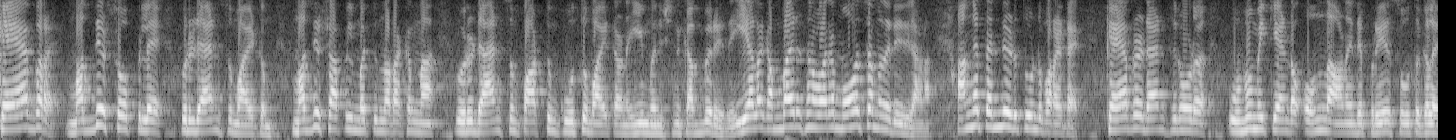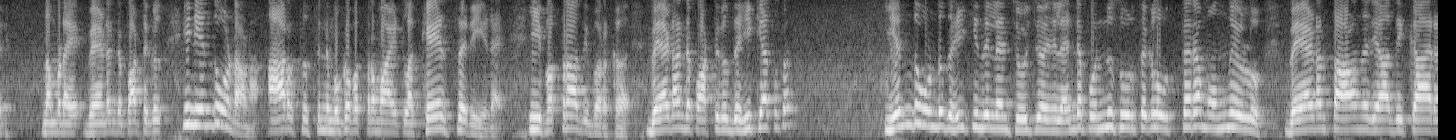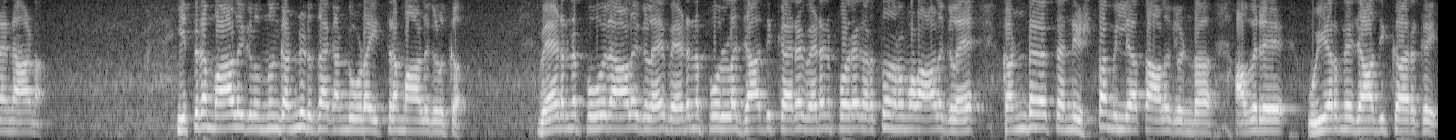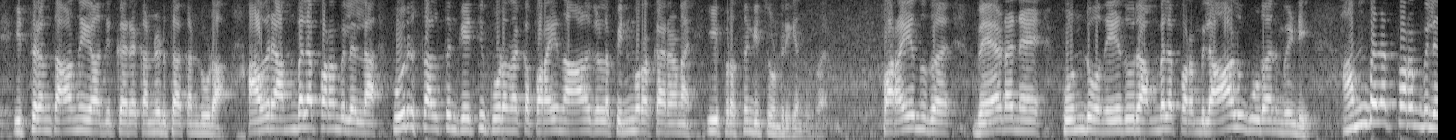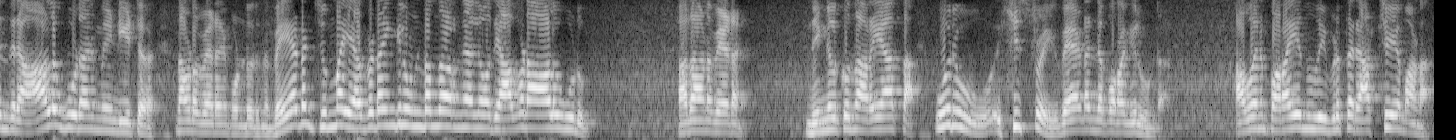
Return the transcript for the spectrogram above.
ക്യാബറെ മദ്യ ഷോപ്പിലെ ഒരു ഡാൻസുമായിട്ടും മദ്യ ഷാപ്പിൽ മറ്റും നടക്കുന്ന ഒരു ഡാൻസും പാട്ടും കൂത്തുമായിട്ടാണ് ഈ മനുഷ്യൻ കമ്പയർ ചെയ്തത്. ഇയാളെ കമ്പാരിസൺ വളരെ മോശം എന്ന രീതിയിലാണ്. അങ്ങനെ തന്നെ എടുത്തുകൊണ്ട് പറയട്ടെ കേബറ ഡാൻസിനോട് ഉപമിക്കേണ്ട ഒന്നാണ് എന്റെ പ്രിയ സുഹൃത്തുക്കളെ നമ്മുടെ വേടന്റെ പാട്ടുകൾ. ഇനി എന്തുകൊണ്ടാണ് ആർ എസ് എസിന്റെ മുഖപത്രമായിട്ടുള്ള കേസരിയുടെ ഈ പത്രാധിപർക്ക് വേടന്റെ പാട്ടുകൾ ദഹിക്കാത്തത്? എന്തുകൊണ്ട് ദഹിക്കുന്നില്ല എന്ന് ചോദിച്ചു കഴിഞ്ഞാൽ എന്റെ പൊന്നു സുഹൃത്തുക്കൾ ഉത്തരം ഒന്നേ ഉള്ളൂ. വേടൻ താഴ്ന്ന ജാതിക്കാരനാണ്. ഇത്തരം ആളുകളൊന്നും കണ്ടെടുത്താൽ കണ്ടുകൂടാ ഇത്തരം ആളുകൾക്ക്. വേടനെ പോലെ ആളുകളെ വേടനെ പോലുള്ള ജാതിക്കാരെ വേടനെ പോലെ കറുത്ത നിറമുള്ള ആളുകളെ കണ്ട് തന്നെ ഇഷ്ടമില്ലാത്ത ആളുകളുണ്ട്. അവരെ ഉയർന്ന ജാതിക്കാർക്ക് ഇത്തരം താഴ്ന്ന ജാതിക്കാരെ കണ്ടെടുത്താൽ കണ്ടുകൂടാ. അവർ അമ്പലപ്പറമ്പിലല്ല ഒരു സ്ഥലത്തും കയറ്റിക്കൂടെന്നൊക്കെ പറയുന്ന ആളുകളുടെ പിന്മുറക്കാരാണ് ഈ പ്രസംഗിച്ചുകൊണ്ടിരിക്കുന്നത്. പറയുന്നത് വേടനെ കൊണ്ടുവന്ന് ഏതൊരു അമ്പലപ്പറമ്പിൽ ആൾ കൂടാൻ വേണ്ടി അമ്പലപ്പറമ്പിൽ എന്തിനാ ആൾ കൂടാൻ വേണ്ടിയിട്ട് നമ്മുടെ വേടനെ കൊണ്ടുവരുന്നത്? വേടൻ ചുമ്മാ എവിടെയെങ്കിലും ഉണ്ടെന്ന് പറഞ്ഞാലും മതി അവിടെ ആൾ കൂടും. അതാണ് വേടൻ. നിങ്ങൾക്കൊന്നും അറിയാത്ത ഒരു ഹിസ്റ്ററി വേടന്റെ പുറകിലുണ്ട്. അവൻ പറയുന്നത് ഇവിടുത്തെ രാഷ്ട്രീയമാണ്.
